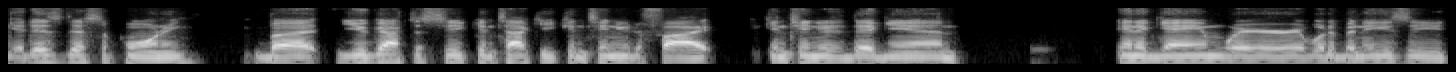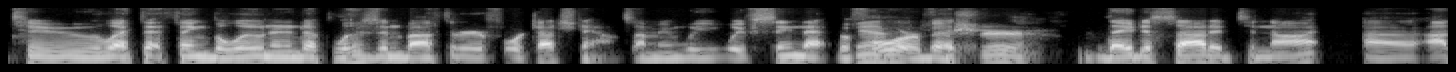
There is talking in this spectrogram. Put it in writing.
It is disappointing, but you got to see Kentucky continue to fight, continue to dig in in a game where it would have been easy to let that thing balloon and end up losing by three or four touchdowns. I mean, we we've seen that before, yeah, but sure. they decided to not. Uh, I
